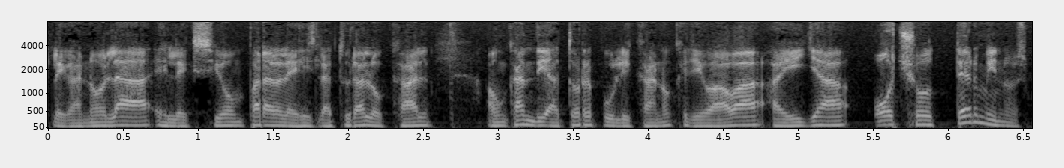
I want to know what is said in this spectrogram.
le ganó la elección para la legislatura local a un candidato republicano que llevaba ahí ya ocho términos.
